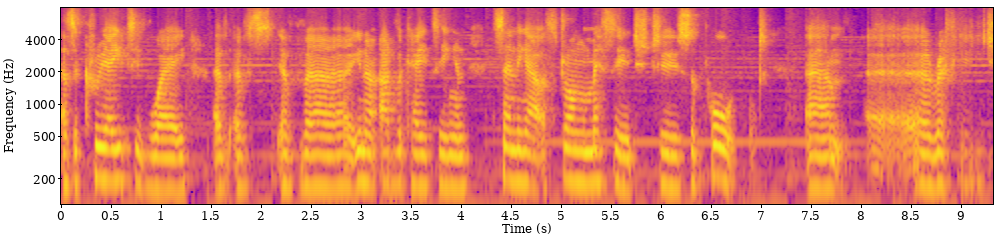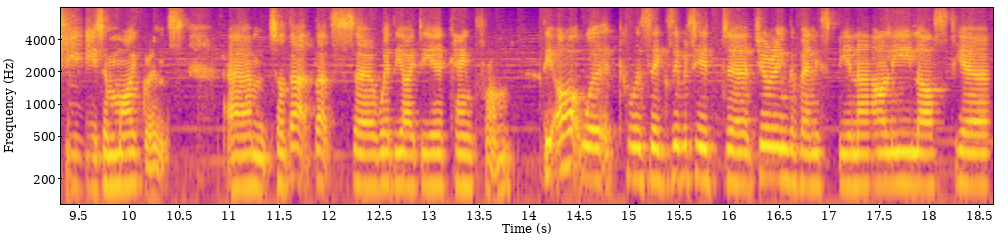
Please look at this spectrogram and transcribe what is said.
as a creative way of, of, of uh, you know, advocating and sending out a strong message to support um, uh, refugees and migrants. Um, so that that's uh, where the idea came from. The artwork was exhibited uh, during the Venice Biennale last year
